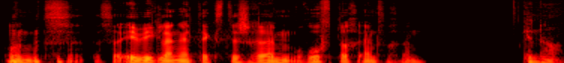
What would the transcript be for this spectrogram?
Und so ewig lange Texte schreiben, ruft doch einfach an. Genau.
